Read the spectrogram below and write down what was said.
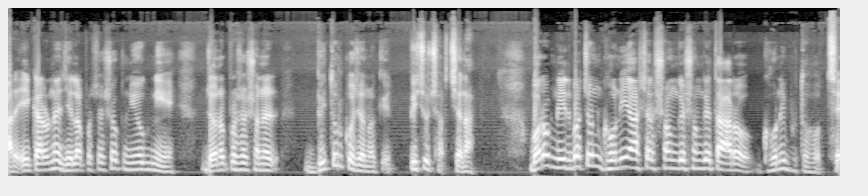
আর এই কারণে জেলা প্রশাসক নিয়োগ নিয়ে জনপ্রশাসনের বিতর্ক যেন পিছু ছাড়ছে না। বরং নির্বাচন ঘনিয়ে আসার সঙ্গে সঙ্গে তা আরও ঘনীভূত হচ্ছে।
